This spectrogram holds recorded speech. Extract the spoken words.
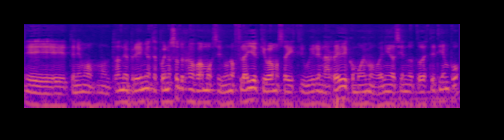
Eh, tenemos un montón de premios. Después nosotros nos vamos en unos flyers que vamos a distribuir en las redes, como hemos venido haciendo todo este tiempo.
